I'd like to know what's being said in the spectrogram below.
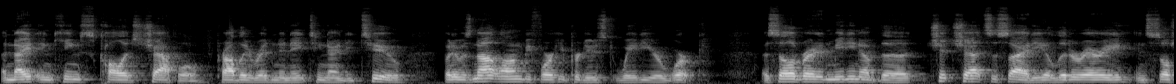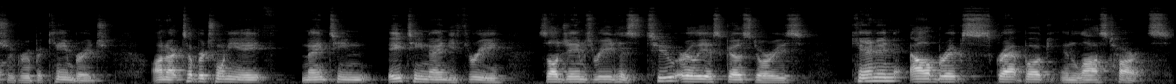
A Night in King's College Chapel, probably written in 1892, but it was not long before he produced weightier work. A celebrated meeting of the Chit Chat Society, a literary and social group at Cambridge, on October 28, 19, 1893, saw James read his two earliest ghost stories, Canon Alberic's Scrapbook and Lost Hearts.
